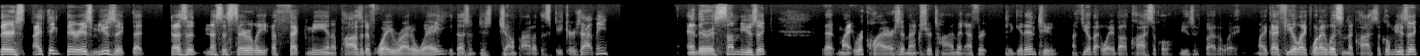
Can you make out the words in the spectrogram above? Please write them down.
there's I think there is music that doesn't necessarily affect me in a positive way right away. It doesn't just jump out of the speakers at me. And there is some music that might require some extra time and effort to get into. I feel that way about classical music, by the way. Like I feel like when I listen to classical music,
